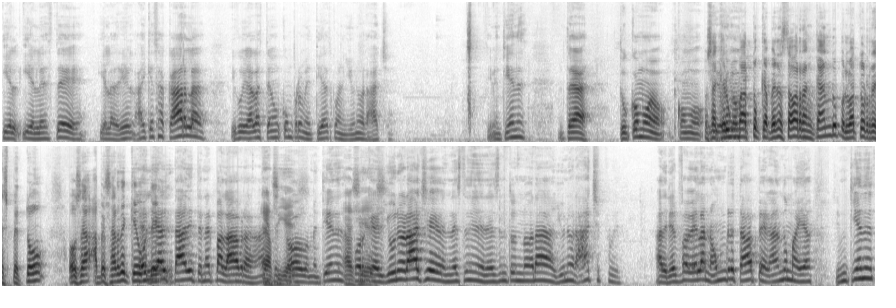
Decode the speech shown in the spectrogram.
Y el, y el este, y el Adriel, hay que sacarlas. Digo, ya las tengo comprometidas con el Junior H. ¿Sí me entiendes? Entonces, tú como... como O sea, que era un vato que apenas estaba arrancando, pero el vato respetó. O sea, a pesar de que... Es lealtad y tener palabra, ante Así es. todo, ¿me entiendes? Así Porque es. el Junior H en, este, en ese entonces no era Junior H, pues. Adriel Favela, no, hombre, estaba pegando Miami. ¿Sí me entiendes?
